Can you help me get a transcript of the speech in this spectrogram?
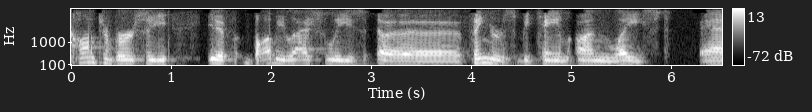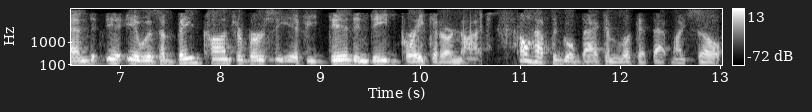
controversy if Bobby Lashley's uh, fingers became unlaced and it, it was a big controversy if he did indeed break it or not. I'll have to go back and look at that myself.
